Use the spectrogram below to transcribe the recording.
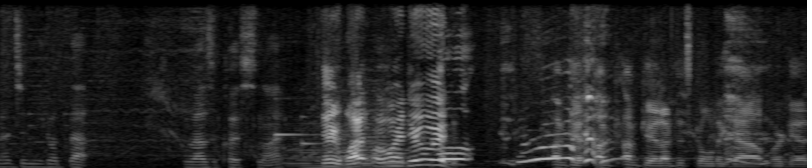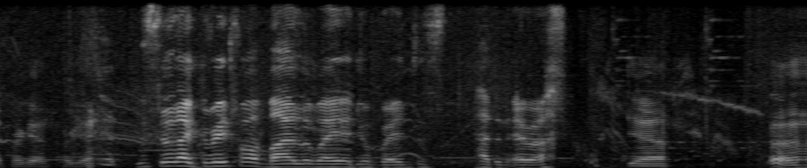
Imagine you got that. Well, that was a close snipe. Dude, what? What am I doing? Oh. I'm good. I'm, I'm good. I'm just golding now. We're good. We're good. We're good. You saw that grid from a mile away, and your brain just had an error. Yeah. Uh,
